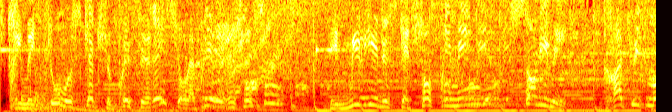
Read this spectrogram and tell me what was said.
Streamez tous vos sketchs préférés sur la Rire et Chanson. Des milliers de sketchs en streaming, sans limite, gratuitement,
